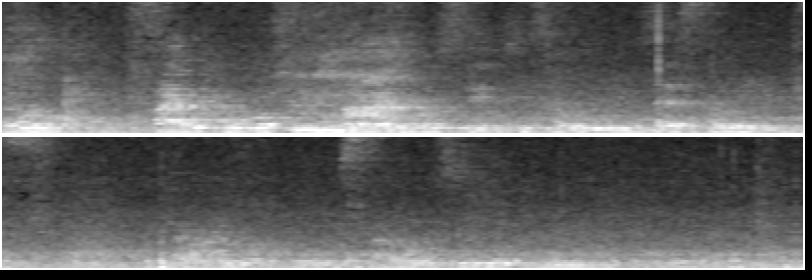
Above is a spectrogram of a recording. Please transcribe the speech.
Então, saiba que eu gosto demais de vocês, vocês são meninos excelentes. Tá? Cada um se aqui, né? por, também por minha família que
